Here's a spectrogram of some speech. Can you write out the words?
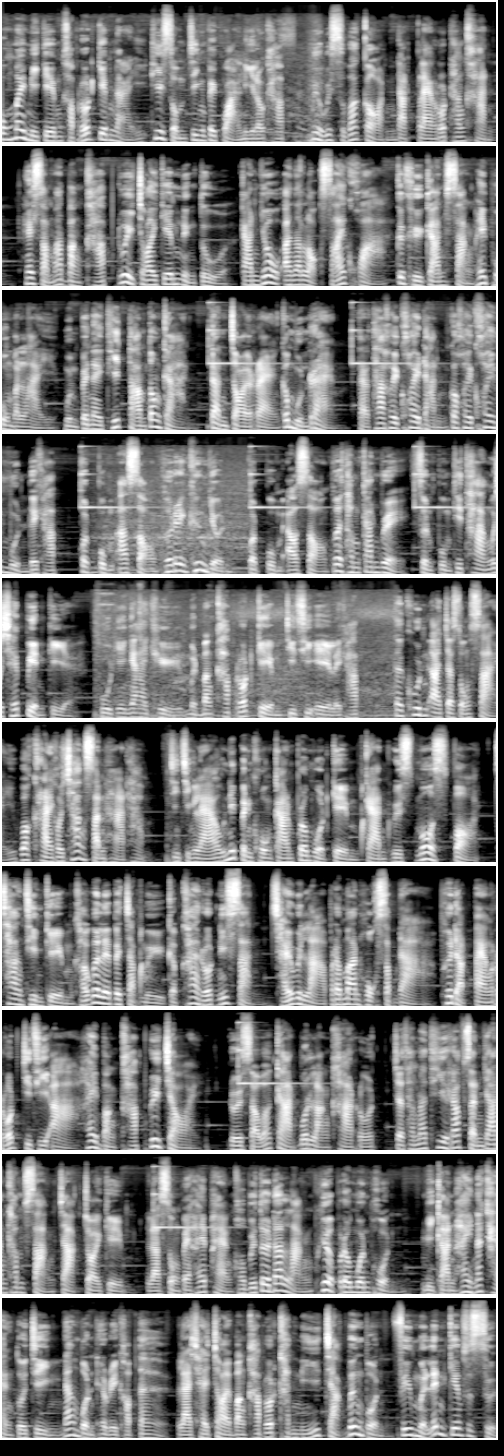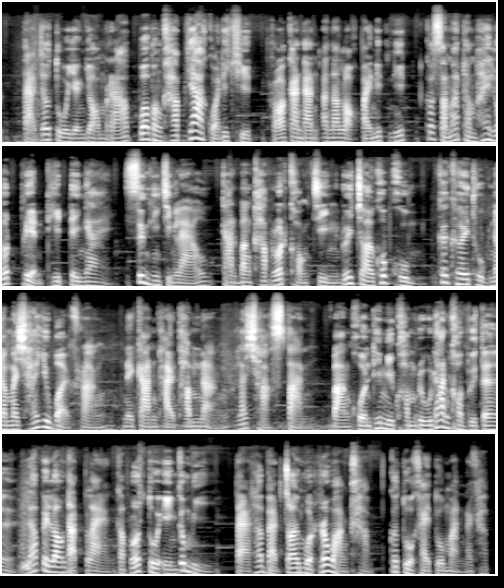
คงไม่มีเกมขับรถเกมไหนที่สมจริงไปกว่านี้แล้วครับ เมื่อวิศวกรดัดแปลงรถทั้งคัน ให้สามารถบังคับด้วยจอยเกมหนึ่งตัว การโยกอนาล็อกซ้ายขวา ก็คือการสั่งให้พวงมาลัย หมุนไปในทิศตามต้องการ ดันจอยแรงก็หมุนแรง แต่ถ้าค่อยๆ ดันก็ค่อย ๆ หมุนด้วยครับกดปุ่ม R2 เพื่อเร่งเครื่องยนต์ กดปุ่ม L2 เพื่อทำการเบรก ส่วนปุ่มทิศทางไว้ใช้เปลี่ยนเกียร์ พูดง่ายๆ คือเหมือนบังคับรถเกม GTA เลยครับ แต่คุณอาจจะสงสัยว่าใครเขาช่างสรรหาทำจริง ๆ แล้วนี่เป็นโครงการโปรโมทเกมการ Turismo Sport ทางทีมเกมเขาก็เลยไปจับมือกับค่ายรถนิสสันใช้เวลาประมาณ 6 สัปดาห์ เพื่อดัดแปลงรถ GTR ให้บังคับด้วยจอย โดยเสาอากาศบนหลังคารถ จะทำหน้าที่รับสัญญาณคำสั่งจากจอยเกม และส่งไปให้แผงคอมพิวเตอร์ด้านหลังเพื่อประมวลผล มีการให้นักแข่งตัวจริงนั่งบนเฮลิคอปเตอร์ และใช้จอยบังคับรถคันนี้จากเบื้องบนฟีลเหมือนเล่นเกมสุดๆ แต่เจ้าตัวยังยอมรับว่าบังคับยากกว่าที่คิด เพราะการดันอนาล็อกไปนิดๆ ก็สามารถทำให้รถเปลี่ยนทิศได้ง่าย ซึ่งจริงๆ แล้วการบังคับรถของจริงด้วยจอยควบคุม ก็เคยถูกนำมาใช้อยู่บ่อยครั้ง ในการถ่ายทำหนังและฉากสตันบางคนที่มีความรู้ด้านคอมพิวเตอร์ แล้วไปลองดัดแปลงกับรถตัวเองก็มี แต่ถ้าแบตจอยหมดระหว่างขับ ก็ตัวใครตัวมันนะครับ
